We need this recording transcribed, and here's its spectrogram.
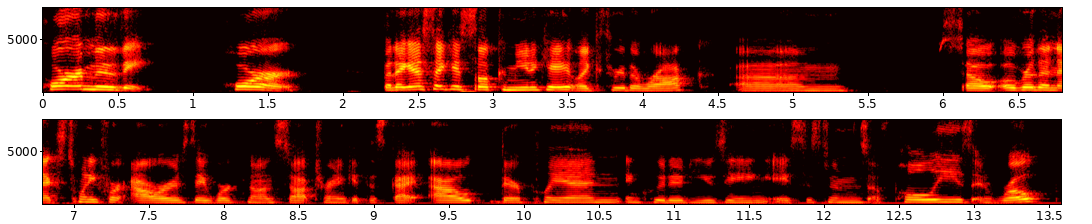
Horror movie. Horror. But I guess I could still communicate like through the rock. Um so over the next 24 hours, they worked nonstop trying to get this guy out. Their plan included using a systems of pulleys and rope.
